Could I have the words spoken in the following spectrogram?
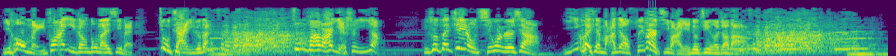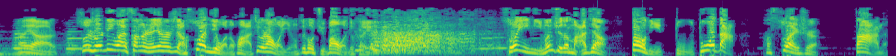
以后，每抓一张东南西北就加一个蛋。中法玩也是一样，你说在这种情况之下，一块钱麻将随便几把也就金额较大。哎呀，所以说另外三个人要是想算计我的话，就让我赢，最后举报我就可以了。所以你们觉得麻将到底赌多大，它算是大呢？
